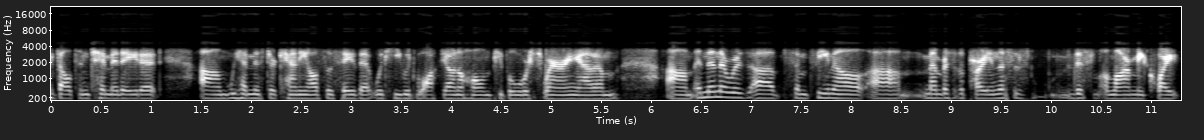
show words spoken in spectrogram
she felt intimidated. Um, we had Mr. Kenney also say that when he would walk down a home, people were swearing at him. Um, and then there was uh, some female um, members of the party, and this is this alarmed me quite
